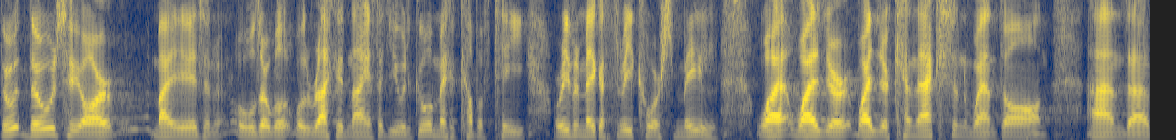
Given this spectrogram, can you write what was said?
those who are my age and older will, will recognize that you would go and make a cup of tea or even make a three course meal while, while, your, while your connection went on. And uh,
